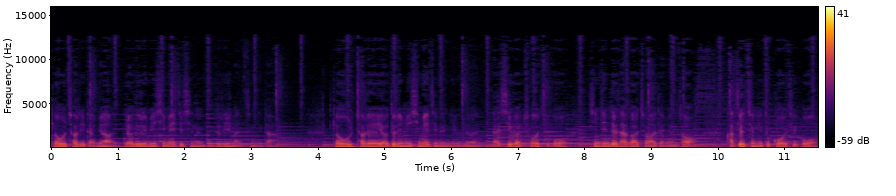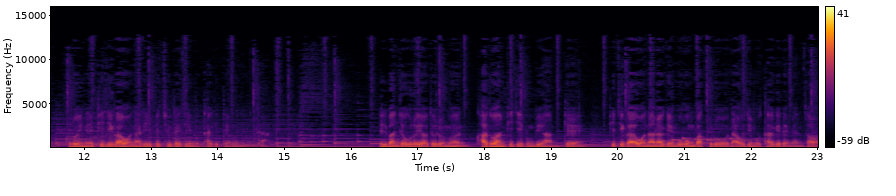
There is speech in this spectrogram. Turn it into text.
겨울철이 되면 여드름이 심해지시는 분들이 많습니다. 겨울철에 여드름이 심해지는 이유는 날씨가 추워지고 신진대사가 저하되면서 각질층이 두꺼워지고 그로 인해 피지가 원활히 배출되지 못하기 때문입니다. 일반적으로 여드름은 과도한 피지 분비와 함께 피지가 원활하게 모공 밖으로 나오지 못하게 되면서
